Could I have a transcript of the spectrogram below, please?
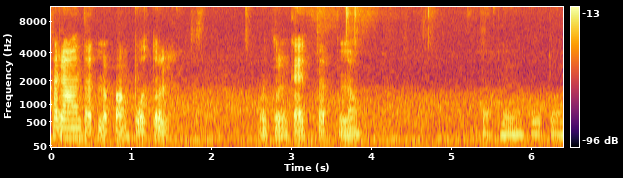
kailangan tatlo pang putol. Putol kahit tatlo. Tatlo yung putol.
